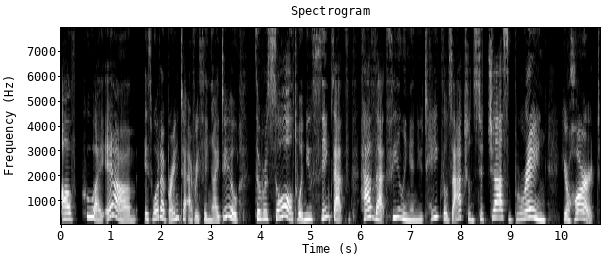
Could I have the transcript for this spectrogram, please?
of who I am is what I bring to everything I do. The result, when you think that, have that feeling and you take those actions to just bring your heart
